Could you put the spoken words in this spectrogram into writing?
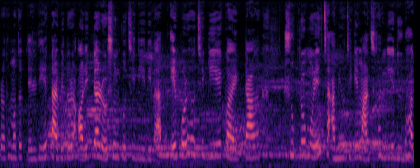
প্রথমত তেল দিয়ে তার ভিতরে অনেকটা রসুন কুচি দিয়ে দিলাম। এরপরে হচ্ছে গিয়ে কয়েকটা শুকনো মরিচ আমি হচ্ছে গিয়ে মাঝখান দিয়ে দুই ভাগ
